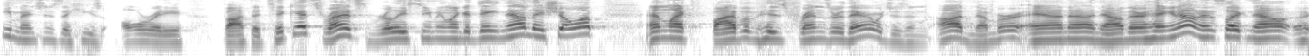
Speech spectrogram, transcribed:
He mentions that he's already bought the tickets, right? It's really seeming like a date now. They show up, and like five of his friends are there, which is an odd number. And uh, now they're hanging out. And it's like, now, uh,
